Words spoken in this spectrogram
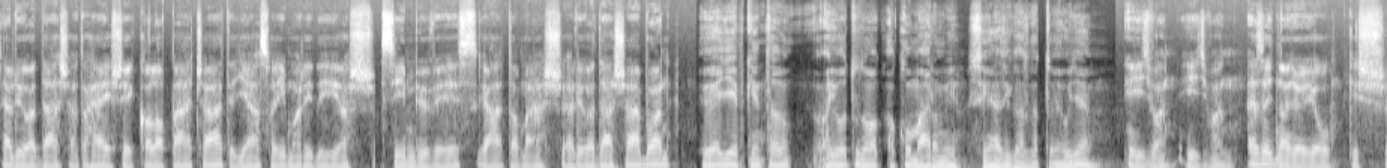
előadását, a helység kalapácsát, egy Jászai Maridíjas színművész Gál Tamás előadásában. Ő egyébként, a, ha jól tudom, a Komáromi Színház igazgatója, ugye? Így van, így van. Ez egy nagyon jó kis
